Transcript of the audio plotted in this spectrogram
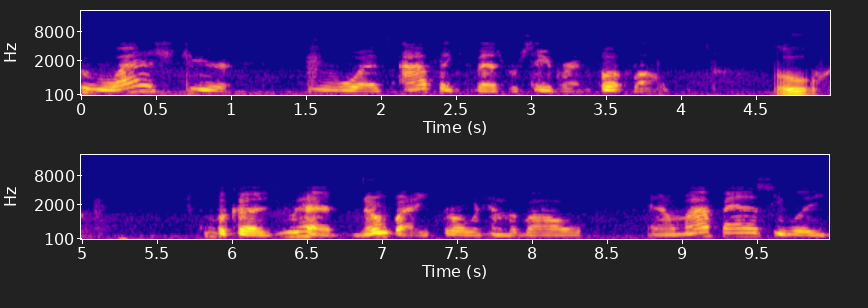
who last year was, I think, the best receiver in football Ooh. because you had nobody throwing him the ball. And on my fantasy league,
